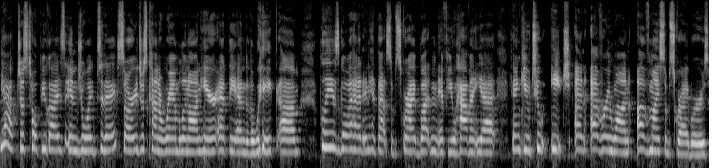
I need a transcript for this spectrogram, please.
yeah, just hope you guys enjoyed today. Sorry, just kind of rambling on here at the end of the week. Um, please go ahead and hit that subscribe button if you haven't yet. Thank you to each and every one of my subscribers.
